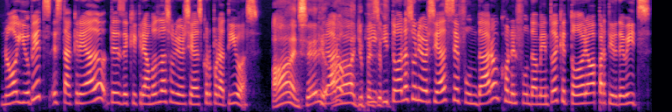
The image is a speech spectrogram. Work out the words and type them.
no, Ubits está creado desde que creamos las universidades corporativas. Ah, ¿en serio? Claro, ah, yo y- pensé... y, todas las universidades se fundaron con el fundamento de que todo era a partir de bits.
